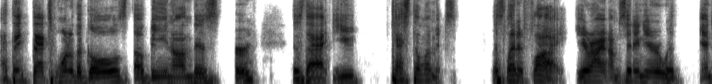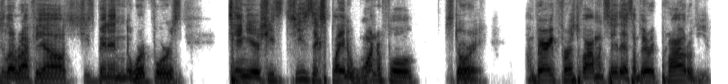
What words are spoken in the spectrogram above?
I think that's one of the goals of being on this earth is that you test the limits. Let's let it fly. Here I, I'm sitting here with Angela Raphael. She's been in the workforce 10 years. She's she's explained a wonderful story. I'm very, first of all, I'm going to say this I'm very proud of you.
